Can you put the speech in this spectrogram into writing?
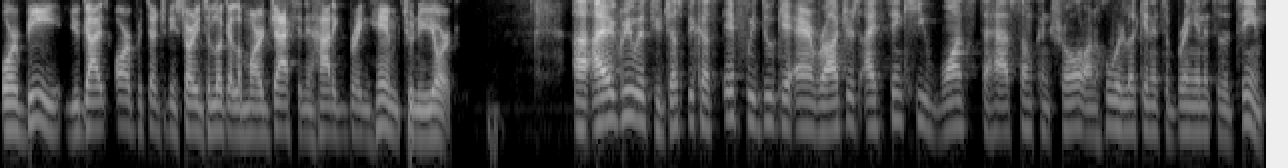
or B, you guys are potentially starting to look at Lamar Jackson and how to bring him to New York. Uh, I agree with you. Just because if we do get Aaron Rodgers, I think he wants to have some control on who we're looking into bringing into the team.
